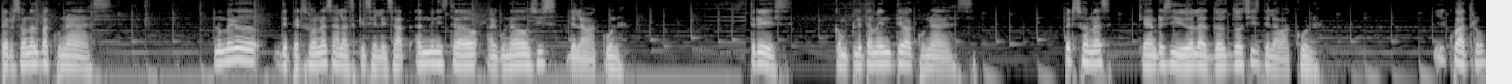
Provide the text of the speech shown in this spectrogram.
Personas vacunadas. Número de personas a las que se les ha administrado alguna dosis de la vacuna. 3. Completamente vacunadas. Personas que han recibido las dos dosis de la vacuna. Y 4.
